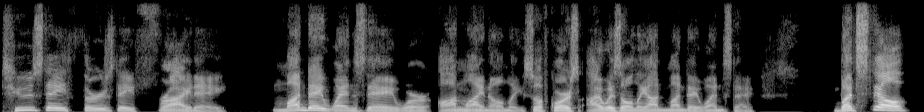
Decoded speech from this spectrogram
Tuesday, Thursday, Friday. Monday, Wednesday were online only. So, of course, I was only on Monday, Wednesday, but still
